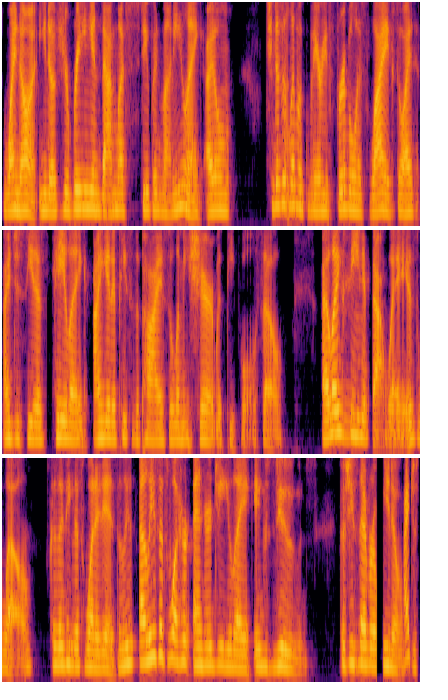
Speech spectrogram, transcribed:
why not? You know, if you're bringing in that much stupid money, like I don't. She doesn't live a very frivolous life, so I I just see it as, hey, like I get a piece of the pie, so let me share it with people. So I like mm-hmm. seeing it that way as well because I think that's what it is. At least, at least that's what her energy like exudes because she's never, you know, I just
